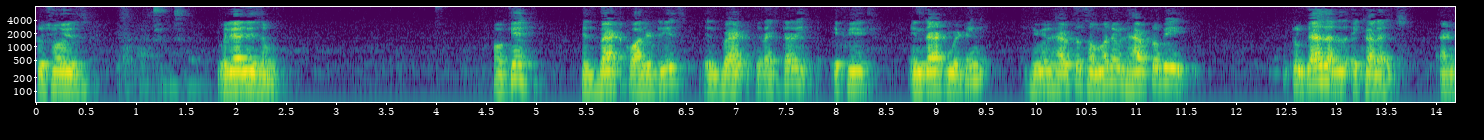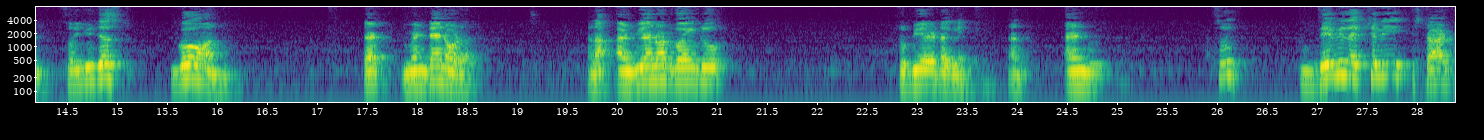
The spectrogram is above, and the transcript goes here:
to show his villainism. Okay? His bad qualities, his bad character. If he, in that meeting, he will have to, someone will have to be, to gather a courage. And so you just go on. That maintain order. And, and we are not going to to bear it again. And and so they will actually start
